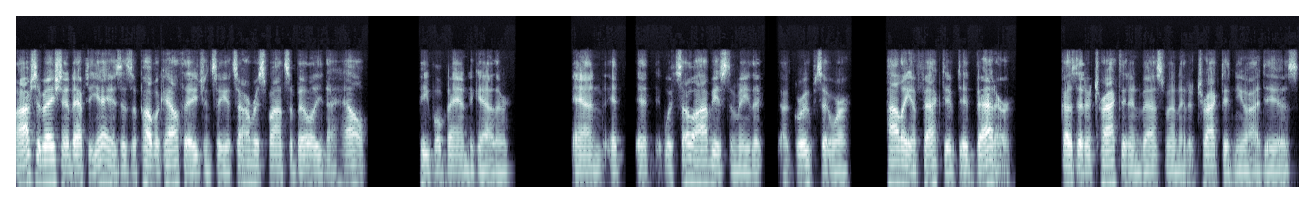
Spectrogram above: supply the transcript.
My observation at FDA is as a public health agency, it's our responsibility to help people band together. And it, it was so obvious to me that uh, groups that were highly effective did better because it attracted investment, it attracted new ideas,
